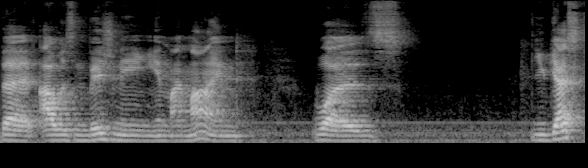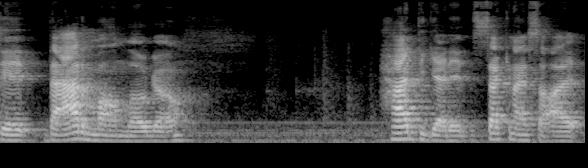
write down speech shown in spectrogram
that I was envisioning in my mind was, you guessed it, the Adam Bomb logo. Had to get it the second I saw it.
